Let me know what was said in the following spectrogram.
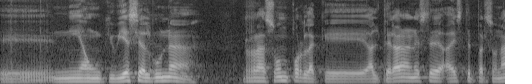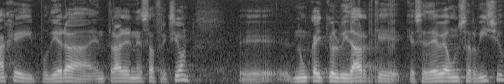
eh, ni aunque hubiese alguna razón por la que alteraran este, a este personaje y pudiera entrar en esa fricción. Eh, nunca hay que olvidar que, se debe a un servicio,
